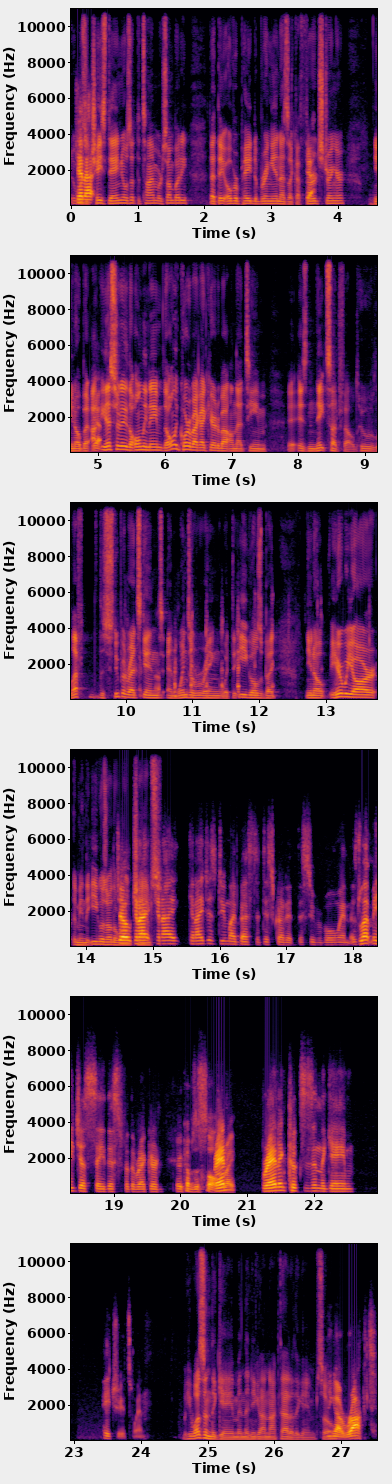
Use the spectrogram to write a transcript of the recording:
was Can it Chase Daniels at the time or somebody that they overpaid to bring in as like a Yeah. third stringer? You know, but uh, I, yesterday the only name, the only quarterback I cared about on that team i- is Nate Sudfeld, who left the stupid Redskins and wins a ring with the Eagles. But you know, here we are. I mean, the Eagles are the Joe, world can I champs. can I can I just do my best to discredit the Super Bowl win? Is let me just say this for the record: Here comes the salt, Brand- right? Brandin Cooks is in the game. Patriots win. he was in the game and then he got knocked out of the game. So He got rocked.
